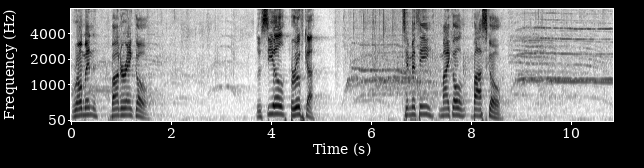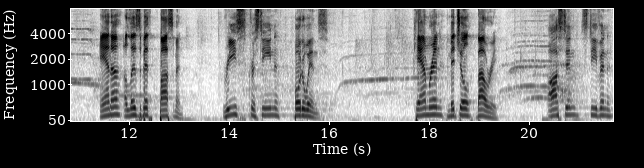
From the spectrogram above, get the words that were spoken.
Roman Bondarenko. Lucille Barufka. Timothy Michael Bosco. Anna Elizabeth Bossman. Reese Christine Bodewins. Cameron Mitchell Bowery. Austin Stephen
